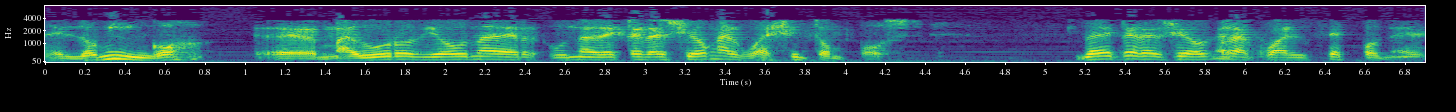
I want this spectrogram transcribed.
el domingo, Maduro dio una, una declaración al Washington Post. Una declaración en la cual se, expone,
